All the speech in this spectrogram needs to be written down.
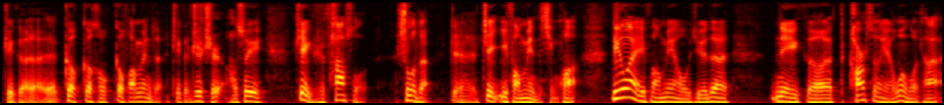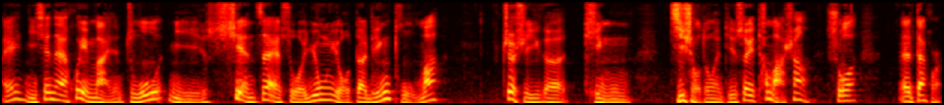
这个各各各各方面的这个支持啊，所以这个是他所说的呃这一方面的情况。另外一方面，我觉得那个 Carson 也问过他，哎，你现在会满足你现在所拥有的领土吗？这是一个挺棘手的问题，所以他马上说，呃，待会儿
